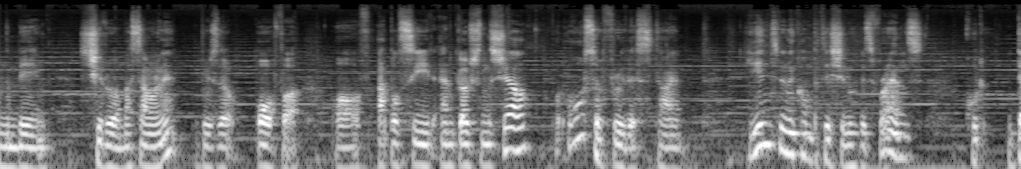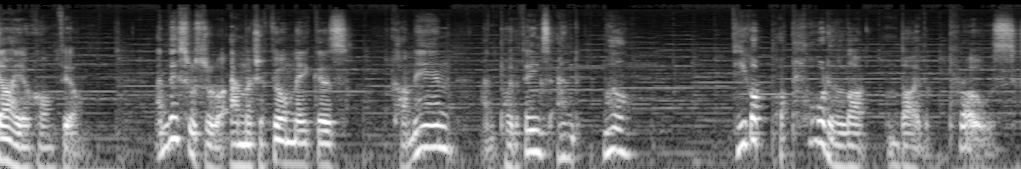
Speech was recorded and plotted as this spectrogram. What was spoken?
and them being Shirow Masamune, who's the author of Appleseed and Ghost in the Shell. But also through this time, he entered in a competition with his friends called Daicon Film. And this was where amateur filmmakers come in and play the things, and well, he got applauded a lot by the pros.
